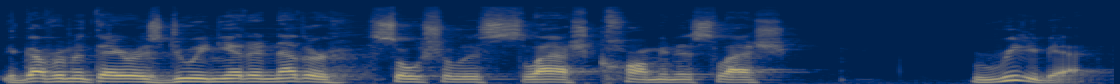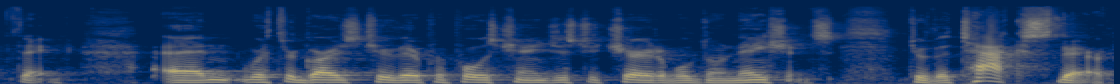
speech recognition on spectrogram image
the government there is doing yet another socialist slash communist slash really bad thing. And with regards to their proposed changes to charitable donations, to the tax there.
